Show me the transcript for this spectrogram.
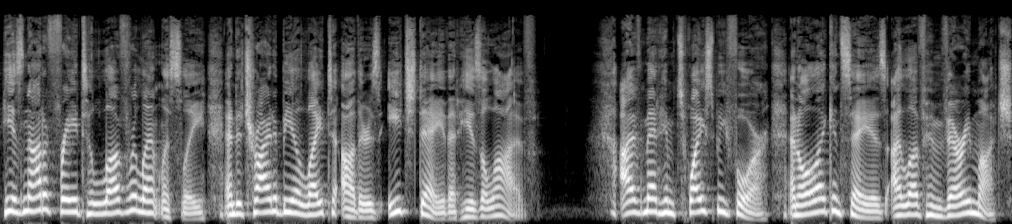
He is not afraid to love relentlessly and to try to be a light to others each day that he is alive. I've met him twice before, and all I can say is I love him very much,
